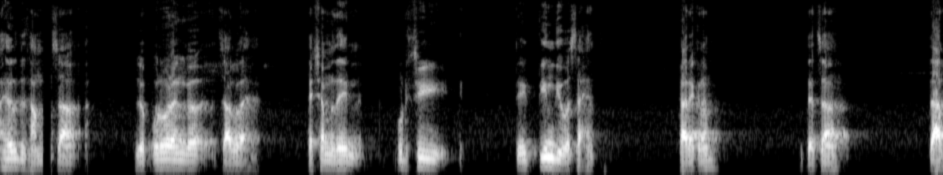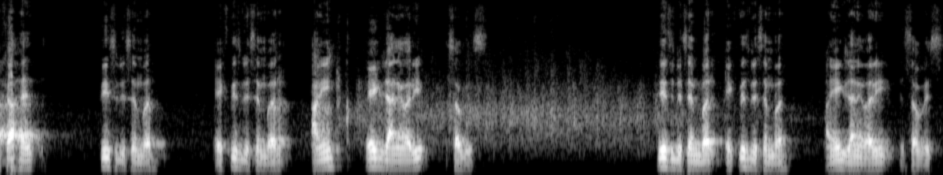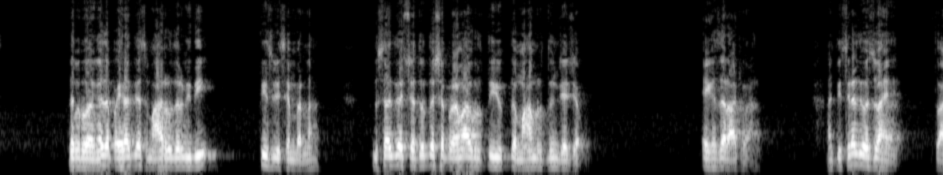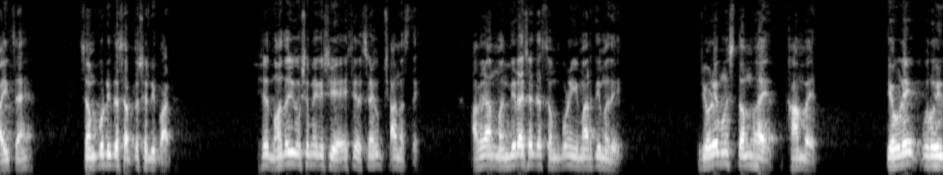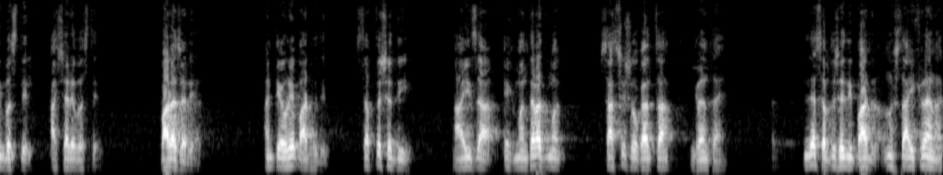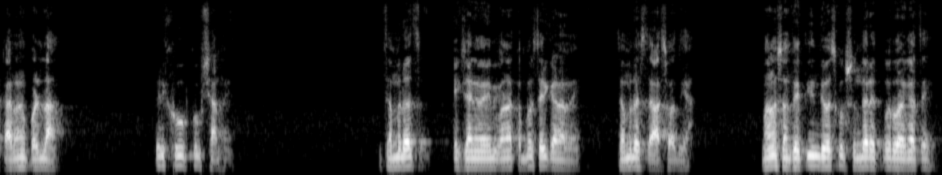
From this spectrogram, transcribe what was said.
अनिरुद्ध धामचा जो पूर्वरंग चालू आहे त्याच्यामध्ये पुढची ते तीन दिवस आहेत कार्यक्रम. त्याचा तारखा आहेत तीस डिसेंबर एकतीस डिसेंबर आणि एक जानेवारी सव्वीस. तीस डिसेंबर एकतीस डिसेंबर आणि एक जानेवारी सव्वीस. तर पहिला दिवस महारुद्र विधी तीस डिसेंबरला. दुसरा दिवस चतुर्दश प्रमावृत्तीयुक्त महामृत्युंजय जप. एक हजार आठ वेळा. आणि तिसरा दिवस जो आहे तो आईचा आहे. संपूर्ण सप्तशली पाठ. याच्यात महत्वाची गोष्ट म्हणजे कशी आहे याची रचना खूप छान असते. आपल्या मंदिराच्या त्या संपूर्ण इमारतीमध्ये जेवढे म्हणून स्तंभ आहेत खांब आहेत तेवढे पुरोहित बसतील आचार्य बसतील. पाठासाठी आणि तेवढे पाठ होतील सप्तशती आईचा एक मंत्रात्मक सातशे श्लोकांचा ग्रंथ आहे. तिच्या सप्तशती पाठ नुसता ऐकला ना कारण पडला तरी खूप खूप छान आहे. जमलंच एक जानेवारी मी कोणाला कंपल्सरी करणार नाही. जमलंच तर आस्वाद घ्या. म्हणून सांगतोय तीन दिवस खूप सुंदर आहेत पूर्वरंगाचे.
